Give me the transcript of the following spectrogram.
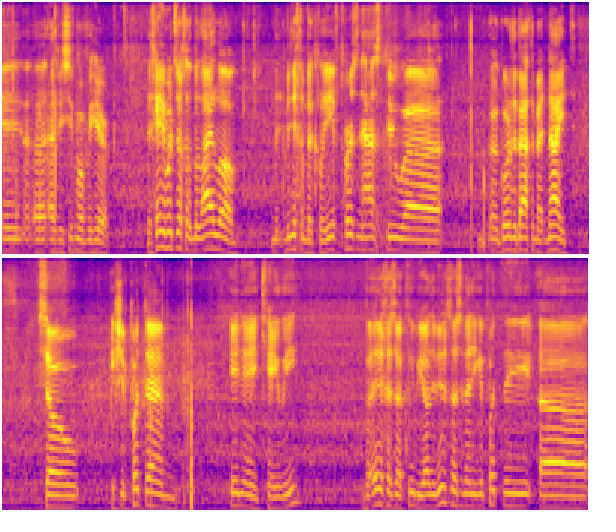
in, uh, as we see from over here. If a person has to uh, go to the bathroom at night, so you should put them in a keli. And then you can put the uh,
